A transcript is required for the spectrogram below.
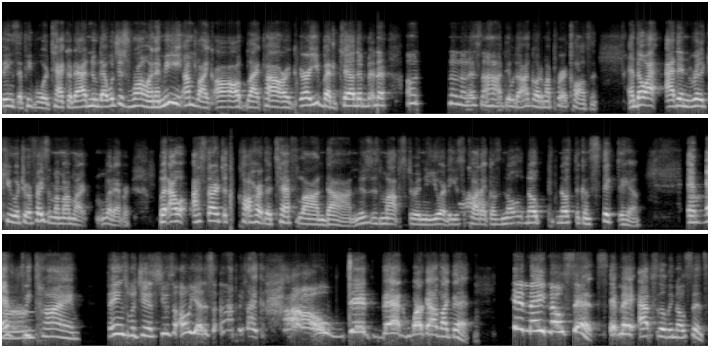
things that people were that I knew that was just wrong. And me, I'm like, oh, black power, girl, you better tell them that. Oh, no, no, that's not how I deal with it. I go to my prayer closet. And though I, I didn't really cue her to her face, and my mom like, whatever. But I, I started to call her the Teflon Don. This is mobster in New York. They used to call that because no, no, nothing can stick to him. And uh-huh. every time things would just, she was, like, oh yeah, this, and I'd be like, how did that work out like that? It made no sense. It made absolutely no sense.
